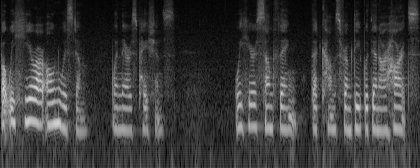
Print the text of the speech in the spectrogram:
But we hear our own wisdom when there is patience. We hear something that comes from deep within our hearts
